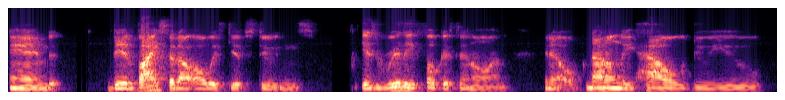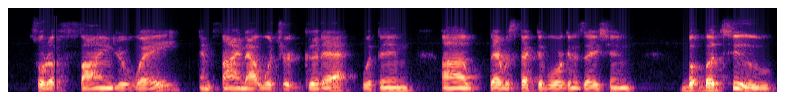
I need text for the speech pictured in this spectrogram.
And the advice that I always give students is really focused in on, you know, not only how do you sort of find your way and find out what you're good at within uh, that respective organization, but but two,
